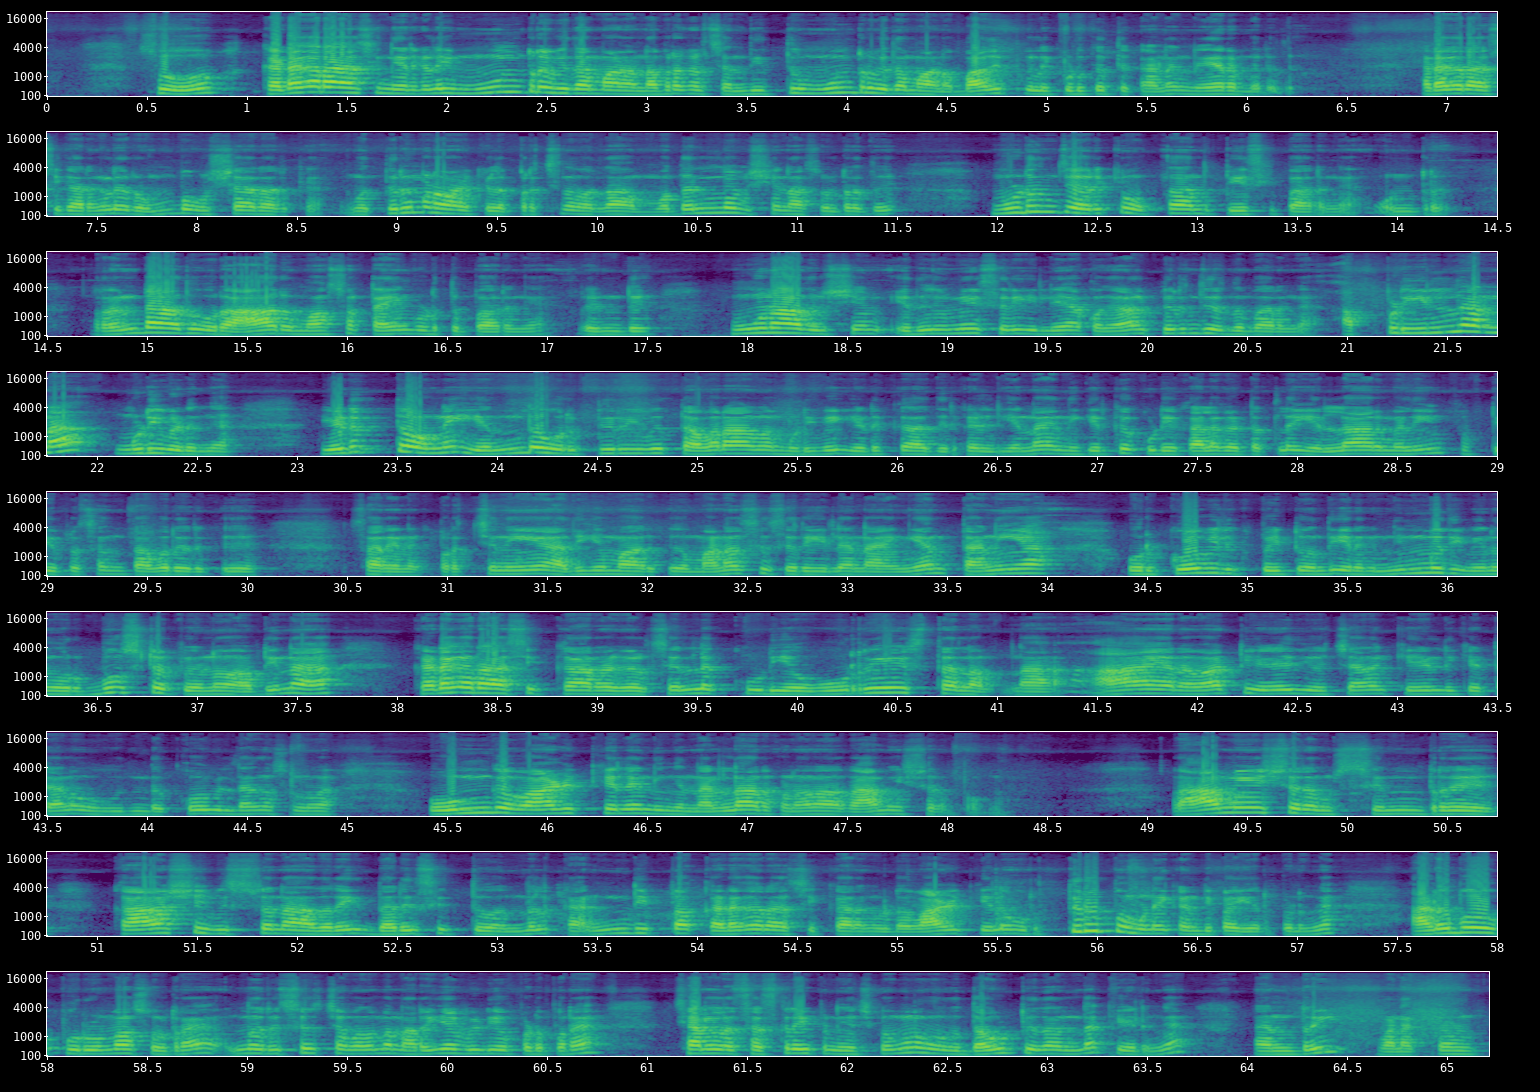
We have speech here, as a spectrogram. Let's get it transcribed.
ஸோ கடகராசினியர்களை மூன்று விதமான நபர்கள் சந்தித்து மூன்று விதமான பாதிப்புகளை கொடுக்கறதுக்கான நேரம் இருது கடகராசிக்காரங்களே ரொம்ப உஷாராக இருக்கேன். உங்கள் திருமண வாழ்க்கையில் பிரச்சனை வருதா? முதல்ல விஷயம் நான் சொல்கிறது முடிஞ்ச வரைக்கும் உட்காந்து பேசி பாருங்கள் ஒன்று. ரெண்டாவது ஒரு ஆறு மாதம் டைம் கொடுத்து பாருங்கள் ரெண்டு. மூணாவது விஷயம் எதுவுமே சரியில்லையா? கொஞ்ச நாள் பிரிஞ்சிருந்து பாருங்கள் அப்படி இல்லைன்னா முடிவெடுங்க. எடுத்த உடனே எந்த ஒரு பிரிவு தவறான முடிவை எடுக்காதீர்கள். ஏன்னா இன்றைக்கி இருக்கக்கூடிய காலகட்டத்தில் எல்லார் மேலேயும் ஃபிஃப்டி பர்சன்ட் தவறு இருக்குது சார் எனக்கு பிரச்சனையே அதிகமாக இருக்குது மனசு சரியில்லை. நான் எங்கேயாவது தனியாக ஒரு கோவிலுக்கு போயிட்டு வந்து எனக்கு நிம்மதி வேணும் ஒரு பூஸ்டப் வேணும் அப்படின்னா கடகராசிக்காரர்கள் செல்லக்கூடிய ஒரே ஸ்தலம். நான் ஆயிரம் வாட்டி எழுதி வச்சாலும் கேள்வி கேட்டாலும் இந்த கோவில் தாங்க சொல்லுவேன். உங்கள் வாழ்க்கையில் நீங்கள் நல்லா இருக்கணும்னா ராமேஸ்வரம் போங்க ராமேஸ்வரம் சென்று காஷி விஸ்வநாதரை தரிசித்து வந்தால் கண்டிப்பாக கடகராசிக்காரங்களோட வாழ்க்கையில் ஒரு திருப்பு முனை கண்டிப்பாக ஏற்படுங்க. அனுபவபூர்வமாக சொல்கிறேன் இன்னும் ரிசர்ச் சம்மந்தமாக நிறைய வீடியோ படுப்புகிறேன் சேனலை சப்ஸ்கிரைப் பண்ணி வச்சுக்கோங்க. உங்களுக்கு டவுட் தான் இருந்தால் கேளுங்க. நன்றி வணக்கம்.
